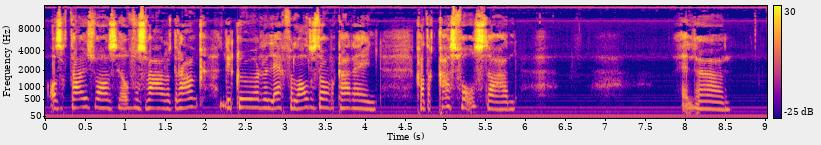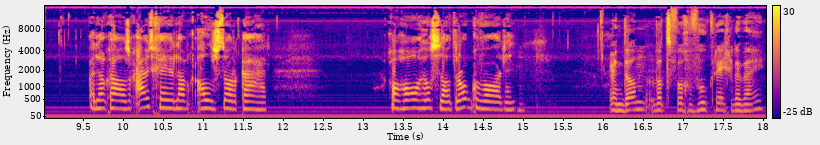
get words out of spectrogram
als ik thuis was, heel veel zware drank. Likeuren, leg van alles door elkaar heen. Ik had een kast vol staan. En, uh, en ook als ik uitging, dan heb ik alles door elkaar. Ik kon gewoon heel snel dronken worden. En dan, wat voor gevoel kreeg je daarbij?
